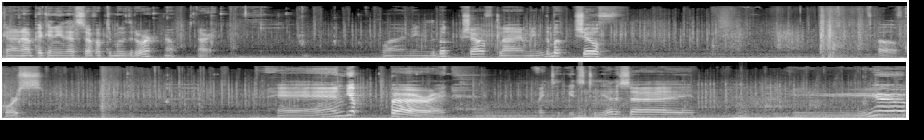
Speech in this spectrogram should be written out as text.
Can I not pick any of that stuff up to move the door? No? Alright. Climbing the bookshelf, climbing the bookshelf. Of course. And yep. Alright. Wait till it gets to the other side. Yep.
